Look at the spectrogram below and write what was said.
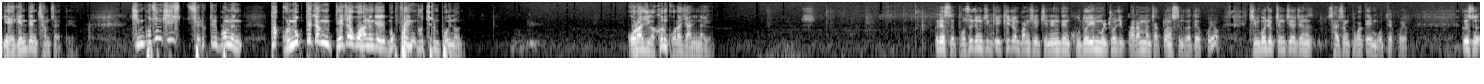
예견된 참사였대요. 진보 정치 세력들이 보면 다 골목 대장 되자고 하는 게 목표인 것처럼 보이는 꼬라지가 그런 꼬라지 아니냐 이거. 그래서 보수 정치의 기존 방식으로 진행된 구도 인물 조직 바람만 작동한 선거가 되었고요. 진보적 정치 여전은 사실상 부각되지 못했고요. 그래서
